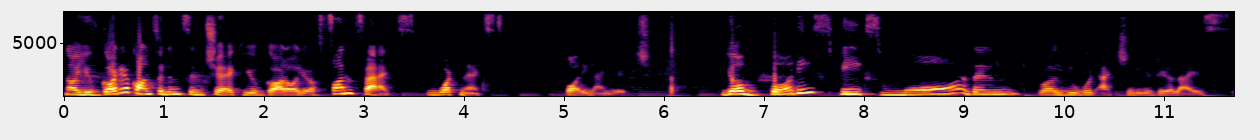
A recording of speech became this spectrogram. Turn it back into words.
Now you've got your confidence in check, you've got all your fun facts. What next? Body language. Your body speaks more than well you would actually realize.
